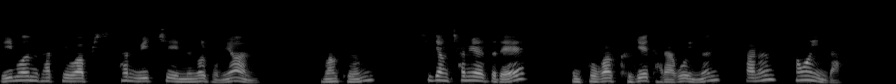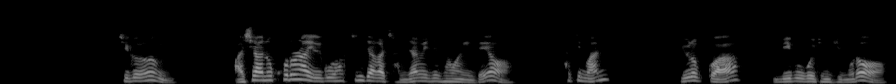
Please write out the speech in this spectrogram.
리먼 사태와 비슷한 위치에 있는 걸 보면 그만큼 시장 참여자들의 공포가 극에 달하고 있는 다는 상황입니다. 지금 아시아는 코로나19 확진자가 잠잠해진 상황인데요. 하지만 유럽과 미국을 중심으로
